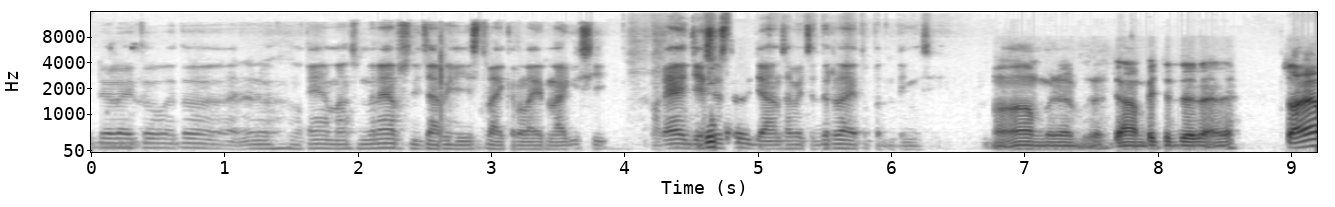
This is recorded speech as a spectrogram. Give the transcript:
Udahlah itu itu aduh, makanya emang sebenarnya harus dicari striker lain lagi sih. Makanya Jesus tuh jangan sampai cedera itu penting sih. Heeh, benar-benar jangan sampai cedera. Soalnya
